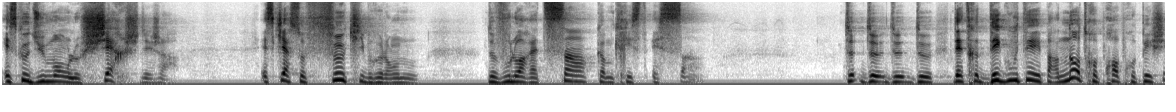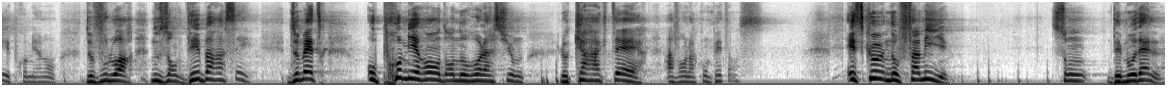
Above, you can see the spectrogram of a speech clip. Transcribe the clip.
Est-ce que du moins on le cherche déjà? Est-ce qu'il y a ce feu qui brûle en nous de vouloir être saint comme Christ est saint? D'être dégoûté par notre propre péché, premièrement, de vouloir nous en débarrasser, de mettre au premier rang dans nos relations le caractère avant la compétence. Est-ce que nos familles sont des modèles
